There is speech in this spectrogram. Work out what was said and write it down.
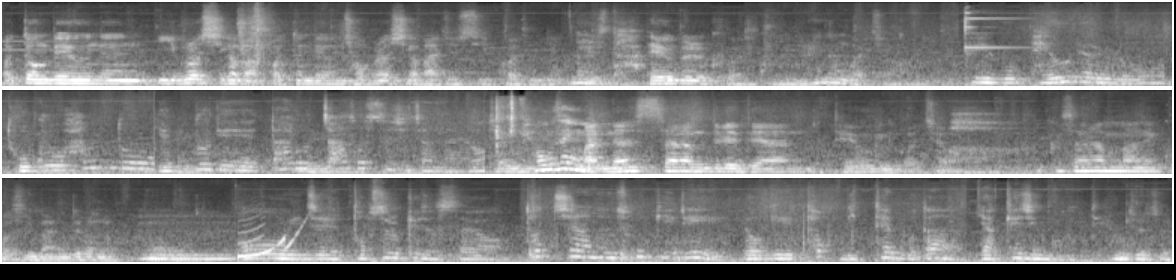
어떤 배우는 이 브러쉬가 맞고 어떤 배우는 저 브러쉬가 맞을 수 있거든요. 네. 그래서 다 배우별로 그걸 구분을 해놓은 거죠. 그리고 배우별로 도구 함도 예쁘게 따로 네. 짜서 쓰시잖아요. 저는 평생 만날 사람들에 대한 배우인 거죠. 그 사람만의 것을 만들어 놓고 음. 오 이제 덥수룩해졌어요. 터치하는 손길이 여기 턱 밑에보다 약해진 것 같아요. 힘줘져요.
